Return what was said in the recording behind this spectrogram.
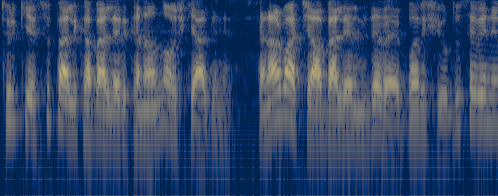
Türkiye Süper Lig Haberleri kanalına hoş geldiniz. Fenerbahçe haberlerimize ve Barış Yurduseven'in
